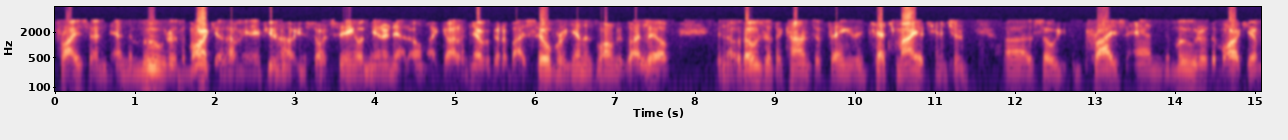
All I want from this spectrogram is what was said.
price and and the mood of the market. I mean, if you know, you start seeing on the internet, oh my God, I'm never going to buy silver again as long as I live. You know, those are the kinds of things that catch my attention. Uh, so price and the mood of the market.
